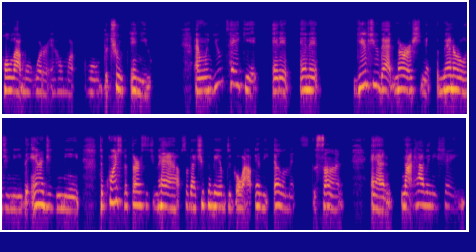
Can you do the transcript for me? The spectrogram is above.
a whole lot more water and hold, hold the truth in you. And when you take it and it and it gives you that nourishment, the minerals you need, the energy you need to quench the thirst that you have so that you can be able to go out in the elements, the sun, and not have any shade.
